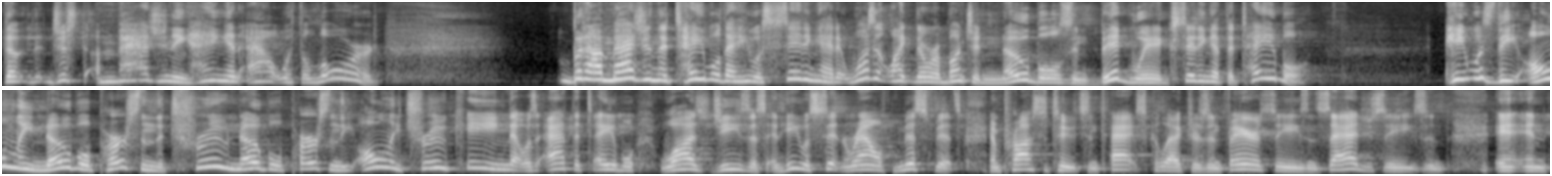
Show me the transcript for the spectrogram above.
The, just imagining hanging out with the Lord. But I imagine the table that he was sitting at, it wasn't like there were a bunch of nobles and bigwigs sitting at the table. he was the only noble person, the true noble person, the only true king that was at the table was Jesus. And he was sitting around with misfits and prostitutes and tax collectors and Pharisees and Sadducees and, and, and,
